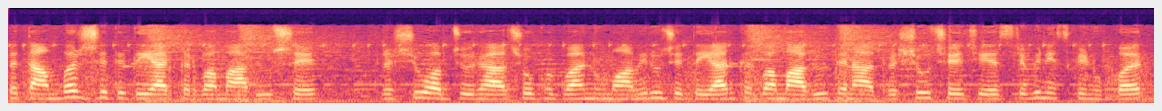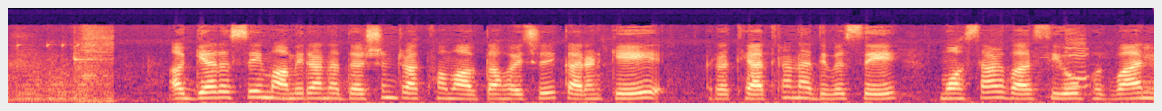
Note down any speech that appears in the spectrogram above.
પિતાંબર છે તે તૈયાર કરવામાં આવ્યું છે. દ્રશ્યો આપ જોઈ રહ્યા છો. ભગવાનનું મામેરું જે તૈયાર કરવામાં આવ્યું તેના આ દ્રશ્યો છે જીએસટીવીની સ્ક્રીન ઉપર અગિયારસે મામેરાના દર્શન રાખવામાં આવતા હોય છે કારણ કે રથયાત્રાના દિવસે મોસાળવાસીઓ ભગવાન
